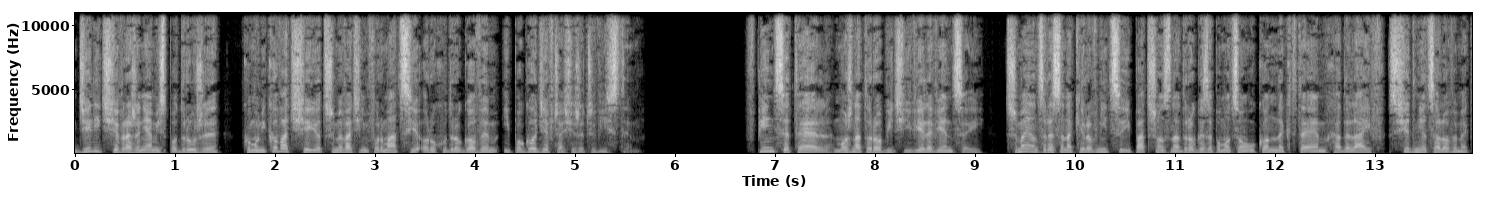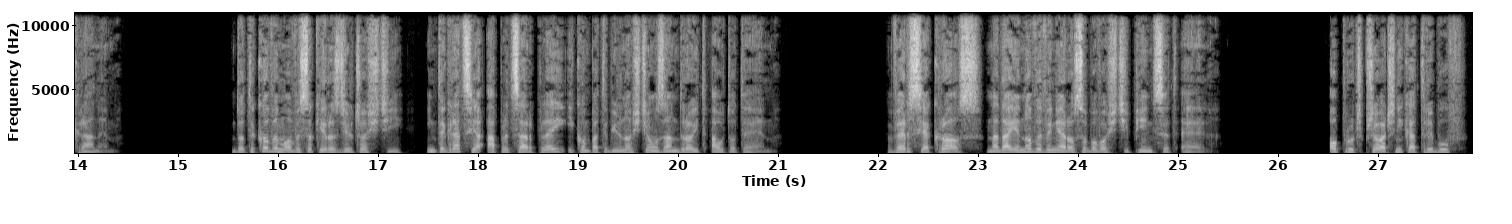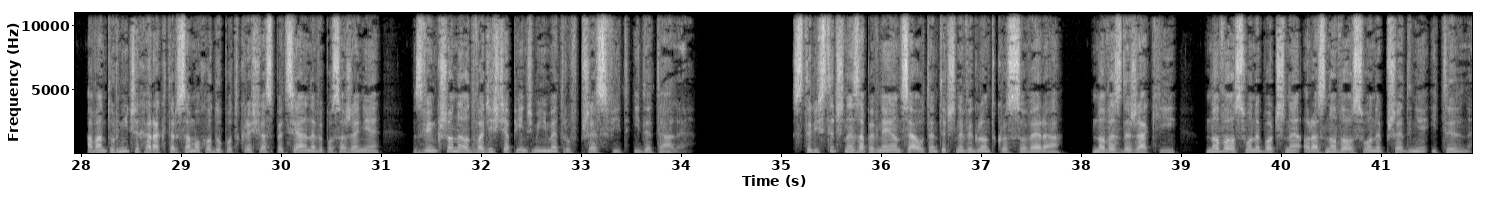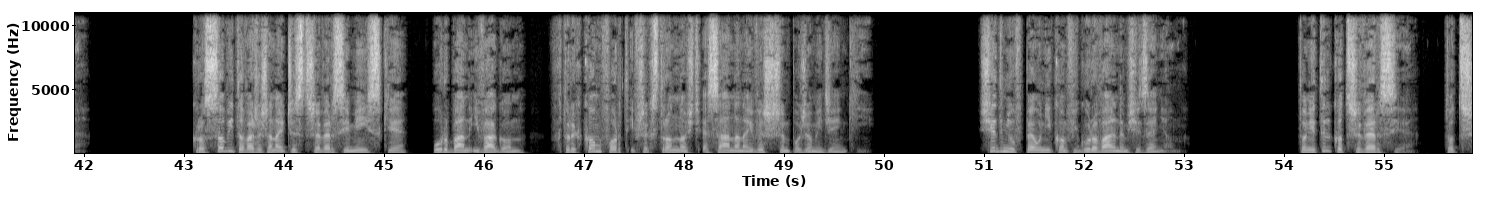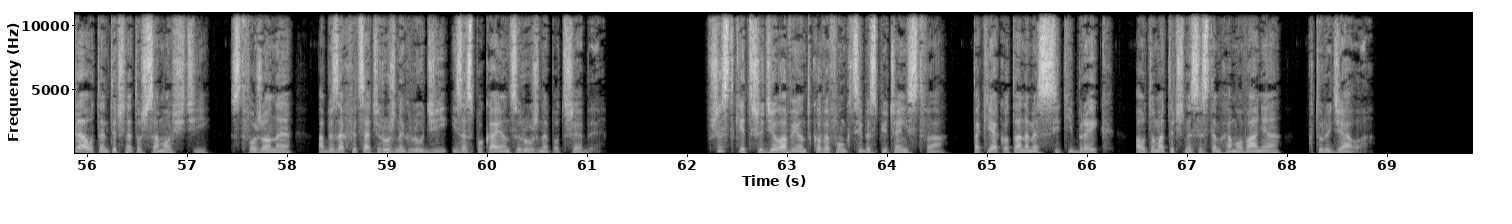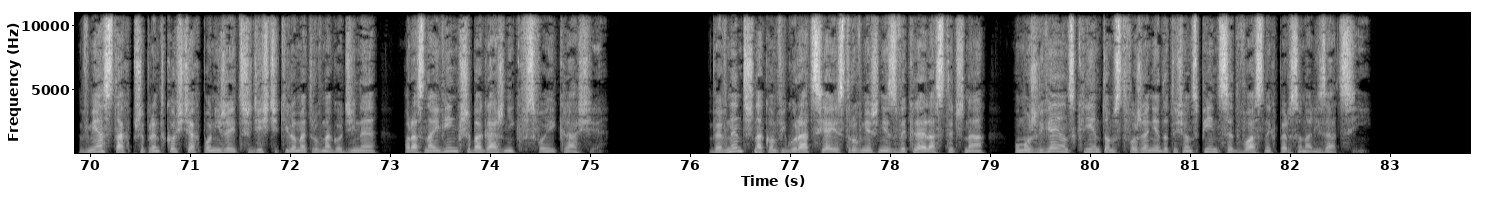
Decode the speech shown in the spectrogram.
Dzielić się wrażeniami z podróży, komunikować się i otrzymywać informacje o ruchu drogowym i pogodzie w czasie rzeczywistym. W 500L można to robić i wiele więcej, trzymając resę na kierownicy i patrząc na drogę za pomocą Uconnect TM HD Live z 7-calowym ekranem. Dotykowym o wysokiej rozdzielczości, integracja Apple CarPlay i kompatybilnością z Android Auto TM. Wersja Cross nadaje nowy wymiar osobowości 500L. Oprócz przełacznika trybów, awanturniczy charakter samochodu podkreśla specjalne wyposażenie, zwiększone o 25 mm przeswit i detale. Stylistyczne zapewniające autentyczny wygląd crossovera, nowe zderzaki, nowe osłony boczne oraz nowe osłony przednie i tylne. Crossowi towarzysza najczystsze wersje miejskie, urban i wagon, w których komfort i wszechstronność SA na najwyższym poziomie dzięki siedmiu w pełni konfigurowalnym siedzeniom. To nie tylko trzy wersje, to trzy autentyczne tożsamości, stworzone, aby zachwycać różnych ludzi i zaspokajając różne potrzeby. Wszystkie trzy dzieła wyjątkowe funkcje bezpieczeństwa, takie jak Autonomous City Brake, automatyczny system hamowania, który działa. W miastach przy prędkościach poniżej 30 km na godzinę oraz największy bagażnik w swojej klasie. Wewnętrzna konfiguracja jest również niezwykle elastyczna, umożliwiając klientom stworzenie do 1500 własnych personalizacji.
